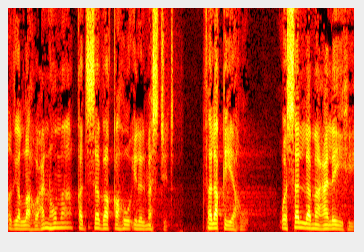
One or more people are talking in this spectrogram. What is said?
رضي الله عنهما قد سبقه إلى المسجد فلقيه وسلم عليه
